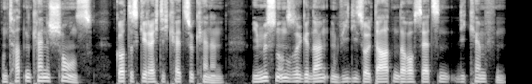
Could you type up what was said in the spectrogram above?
und hatten keine Chance, Gottes Gerechtigkeit zu kennen. Wir müssen unsere Gedanken wie die Soldaten darauf setzen, die kämpfen,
